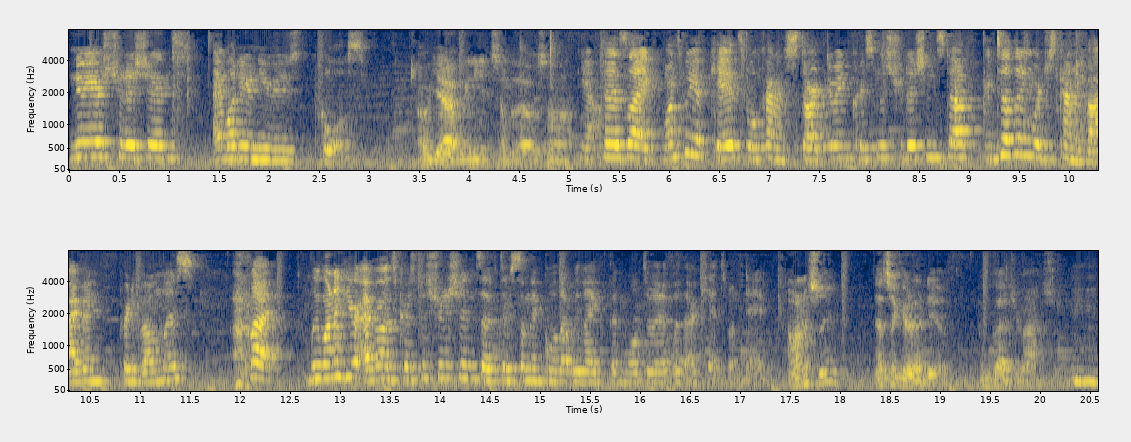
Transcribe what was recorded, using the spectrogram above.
New Year's traditions, and what are your New Year's goals? Oh yeah, we need some of those, huh? Yeah. Because, like, once we have kids, we'll kind of start doing Christmas tradition stuff. Until then, we're just kind of vibing, pretty boneless. But we want to hear everyone's Christmas traditions. So if there's something cool that we like, then we'll do it with our kids one day. Honestly, that's a good idea. I'm glad you asked. Mm-hmm.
